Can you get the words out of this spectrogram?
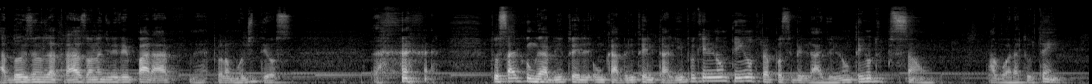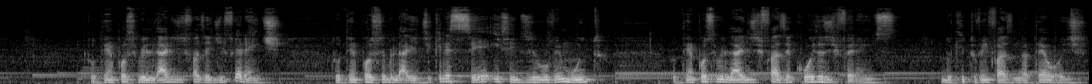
Há dois anos atrás, olha onde ele veio parar, né? Pelo amor de Deus. tu sabe que um cabrito, ele, um cabrito ele tá ali porque ele não tem outra possibilidade, ele não tem outra opção. Agora tu tem. Tu tem a possibilidade de fazer diferente. Tu tem a possibilidade de crescer e se desenvolver muito. Tu tem a possibilidade de fazer coisas diferentes do que tu vem fazendo até hoje.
